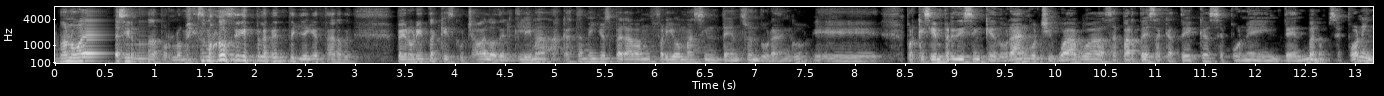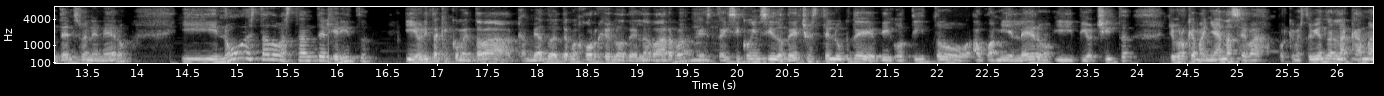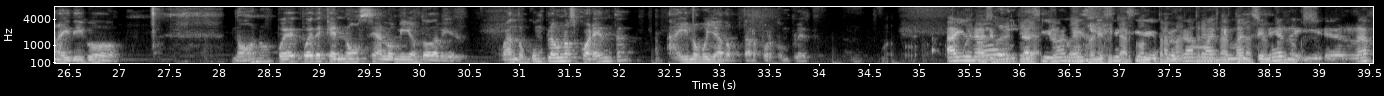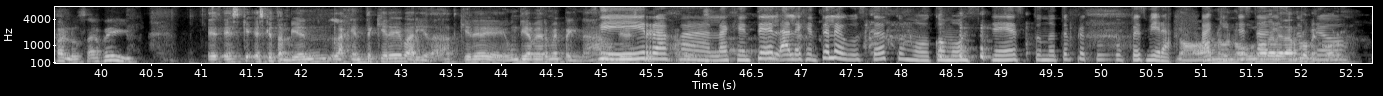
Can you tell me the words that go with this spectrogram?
no, no voy a decir nada por lo mismo, simplemente llegué tarde. Pero ahorita que escuchaba lo del clima, acá también yo esperaba un frío más intenso en Durango, eh, porque siempre dicen que Durango, Chihuahua, aparte de Zacatecas, se pone intenso, bueno, se pone intenso en enero, y no, ha estado bastante ligerito. Y ahorita que comentaba, cambiando de tema, Jorge, lo de la barba, este, ahí sí coincido. De hecho, este look de bigotito, aguamielero y piochita, yo creo que mañana se va, porque me estoy viendo en la cámara y digo, no, no, puede, puede que no sea lo mío todavía. Cuando cumpla unos 40, ahí lo voy a adoptar por completo. Hay una limitación del programa que mantener y eh, Rafa lo sabe y es que, es que también la gente quiere variedad, quiere un día verme peinado. Sí, Rafa, la gente, a la gente le gustas como, como estés, tú no te preocupes. Mira, no, aquí no, no, te uno debe dar lo mejor.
